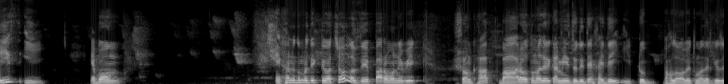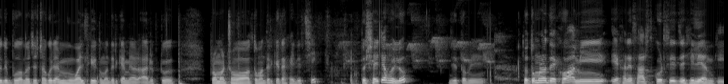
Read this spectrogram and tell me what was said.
এইচ ই এবং এখানে তোমরা দেখতে পাচ্ছ যে পারমাণবিক সংখ্যা বা আরও তোমাদেরকে আমি যদি দেখাই দিই, একটু ভালোভাবে তোমাদেরকে যদি বোঝানোর চেষ্টা করি, আমি মোবাইল থেকে তোমাদেরকে আমি আর আর একটু প্রমাণ সহ তোমাদেরকে দেখাই দিচ্ছি। তো সেটা হইল যে তুমি, তো তোমরা দেখো আমি এখানে সার্চ করছি যে হিলিয়াম কি।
